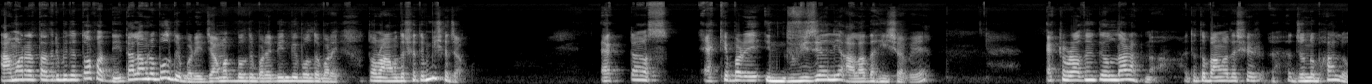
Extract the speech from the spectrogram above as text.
আমার আর তাদের ভিতরে তফাৎ নেই। তাহলে আমরা বলতে পারি, জামাত বলতে পারে, বিএনপি বলতে পারে, তোমরা আমাদের সাথে মিশে যাও। একটা একেবারে ইন্ডিভিজুয়ালি আলাদা হিসাবে একটা রাজনৈতিক দল দাঁড়াক না। এটা তো বাংলাদেশের জন্য ভালো।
